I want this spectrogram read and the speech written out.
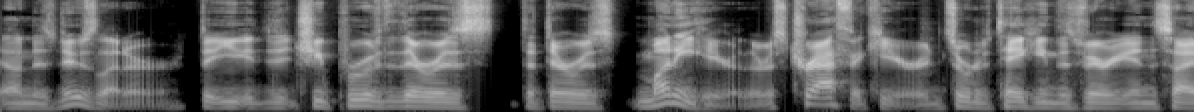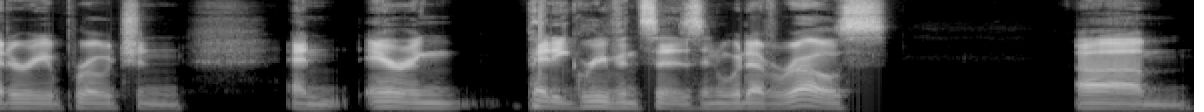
on his newsletter. That, you, that, she proved that there was that there was money here, there was traffic here, and sort of taking this very insidery approach and and airing petty grievances and whatever else. Um,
